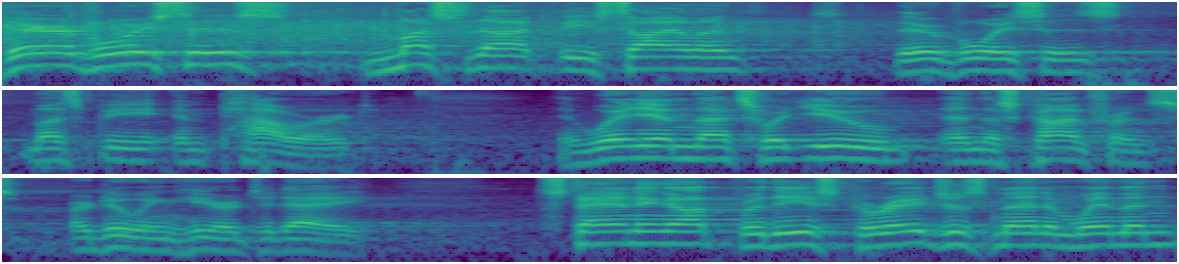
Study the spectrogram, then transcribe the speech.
Their voices must not be silent. Their voices must be empowered. And William, that's what you and this conference are doing here today. Standing up for these courageous men and women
